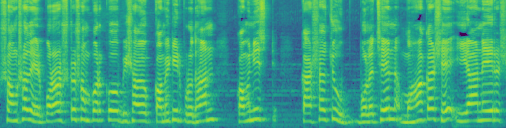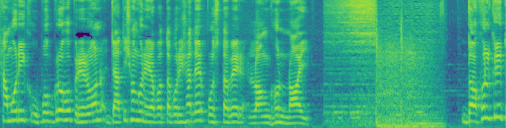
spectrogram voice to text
সংসদের পররাষ্ট্র সম্পর্ক বিষয়ক কমিটির প্রধান কমিউনিস্ট কাশাচুব বলেছেন, মহাকাশে ইরানের সামরিক উপগ্রহ প্রেরণ জাতিসংঘ নিরাপত্তা পরিষদের প্রস্তাবের লঙ্ঘন নয়। দখলকৃত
